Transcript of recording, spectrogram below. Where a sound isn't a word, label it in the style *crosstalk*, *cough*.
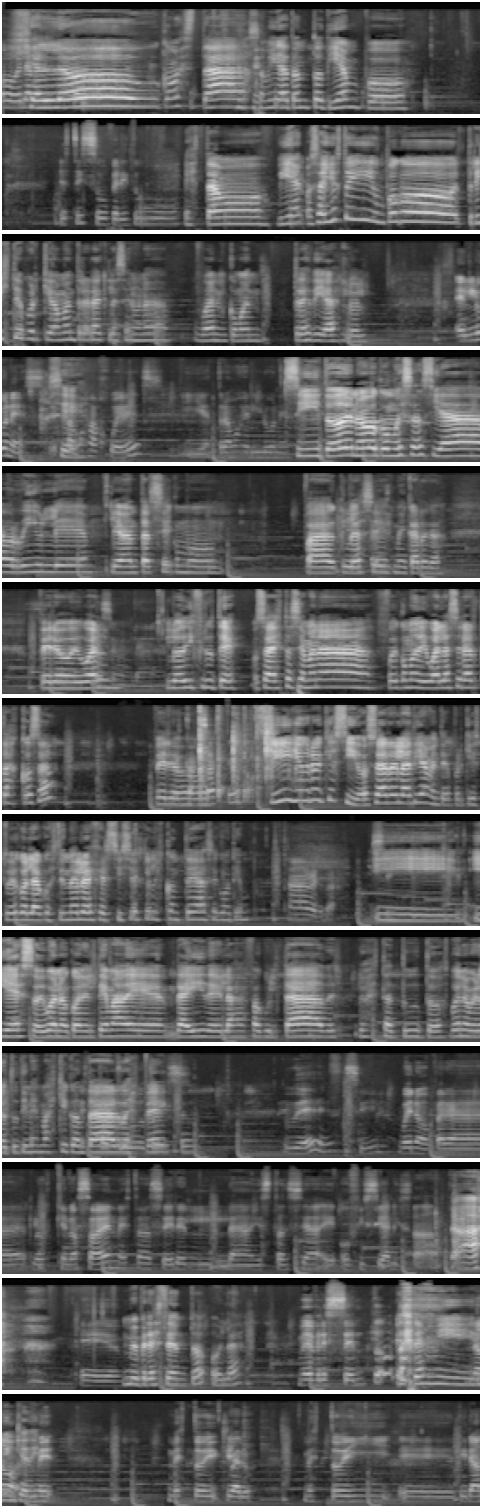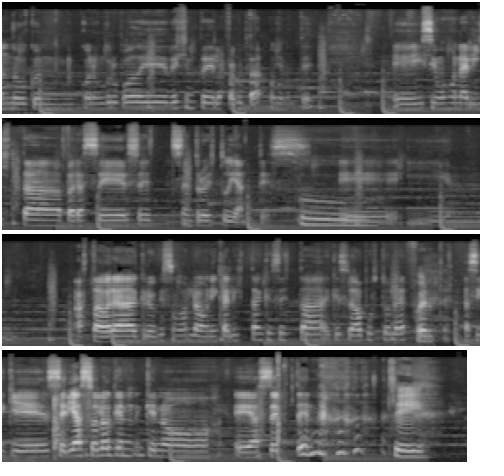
Hola. Hello, ¿cómo estás, *laughs* amiga? Tanto tiempo. Yo estoy súper, ¿y tú? Estamos bien. O sea, yo estoy un poco triste porque vamos a entrar a clase en una. Bueno, como en tres días, lol. El lunes. Sí. Estamos a jueves y entramos el lunes. Sí, todo de nuevo, como esa ansiedad horrible. Levantarse como para clases me carga. Pero igual lo disfruté. O sea, esta semana fue como de igual hacer hartas cosas. Pero. ¿Descansaste? Sí, yo creo que sí, o sea, relativamente, porque estuve con la cuestión de los ejercicios que les conté hace como tiempo. Ah, verdad. Y, y eso, y bueno, con el tema de, de ahí, de la facultad, los estatutos. Bueno, pero tú tienes más que contar al respecto. Sí. Bueno, para los que no saben, esta va a ser el- la instancia eh, oficializada. Ah, Eh, me presento, hola. me presento. Este es mi *laughs* No, LinkedIn. Me, me estoy, claro, me estoy eh, tirando con, con un grupo de, de gente de la facultad, obviamente. Eh, hicimos una lista para hacer ce- centro de estudiantes. Uh. Eh, y mm, hasta ahora creo que somos la única lista que se, está, que se va a postular. Fuerte. Así que sería solo que, que nos acepten, *laughs* Sí,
